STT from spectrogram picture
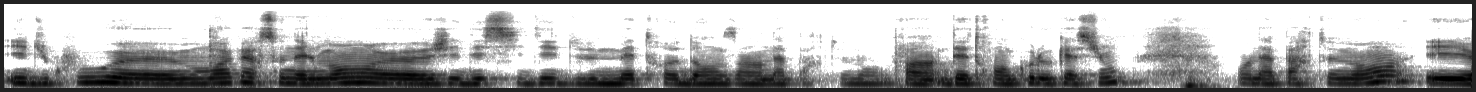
et du coup, moi, personnellement, j'ai décidé de mettre dans un appartement, enfin, d'être en colocation, en appartement. Et,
